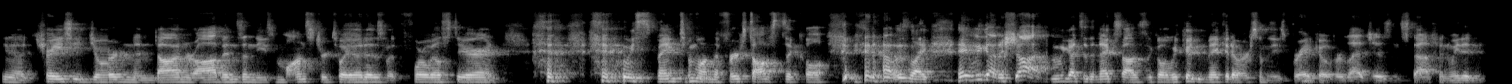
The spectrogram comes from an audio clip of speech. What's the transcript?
you know Tracy Jordan and Don Robbins and these monster Toyotas with four wheel steer, and we spanked him on the first obstacle. And I was like, "Hey, we got a shot!" And we got to the next obstacle. We couldn't make it over some of these breakover ledges and stuff, and we didn't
